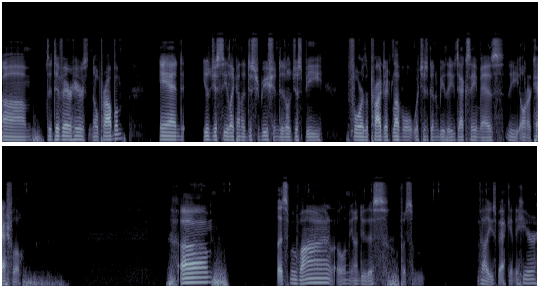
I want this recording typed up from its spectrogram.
Um, the div error here is no problem. And you'll just see like on the distribution, it'll just be for the project level, which is going to be the exact same as the owner cash flow. Um, let's move on. Oh, let me undo this. Put some values back into here.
